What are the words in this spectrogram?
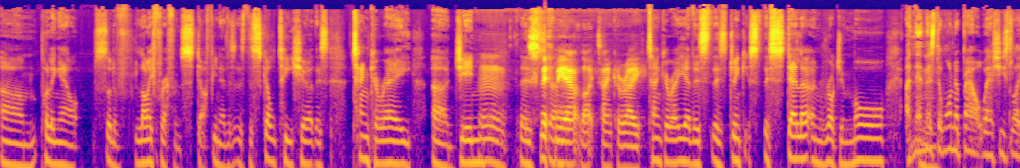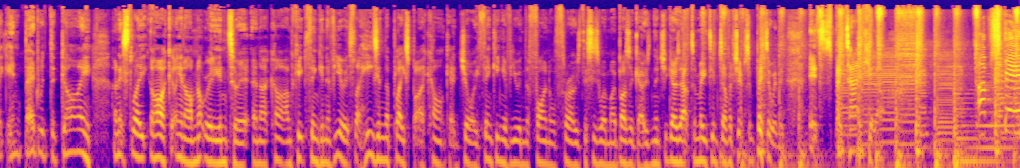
um, pulling out sort of life reference stuff. You know, there's, there's the skull T-shirt, there's Tanqueray, uh, gin, there's Sniff me uh, out like Tanqueray. Tanqueray, yeah. There's there's drink. There's Stella and Roger Moore, and then Hmm. there's the one about where she's like in bed with the guy, and it's like, oh, I ca- you know, I'm not really into it, and I can't. I'm keep thinking of you. It's like he's in the place, but I can't get joy. Thinking of you in the final throws. This is when my buzzer goes, and then she goes out to meet him to have a chips and bitter with him. It's spectacular. upstairs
